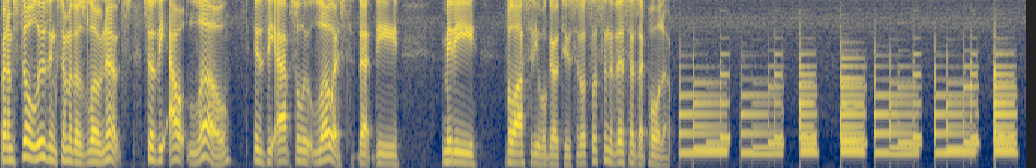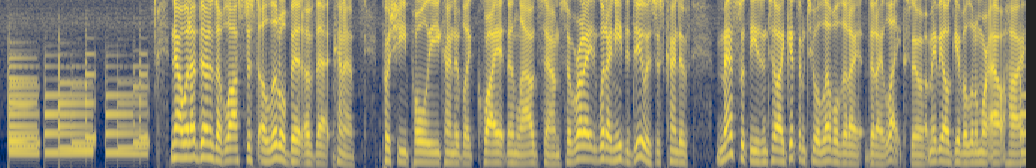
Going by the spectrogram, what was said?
But I'm still losing some of those low notes. So the out low is the absolute lowest that the MIDI velocity will go to. So let's listen to this as I pull it up. Now what I've done is I've lost just a little bit of that kind of pushy, pulley, kind of like quiet then loud sound. So what I what I need to do is just kind of mess with these until I get them to a level that I that I like. So maybe I'll give a little more out high.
